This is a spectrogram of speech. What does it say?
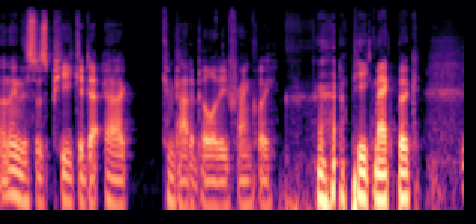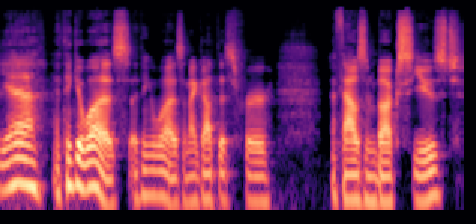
I think this was peak uh, compatibility, frankly. Peak MacBook. Yeah, I think it was. I think it was, and I got this for a thousand bucks used,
